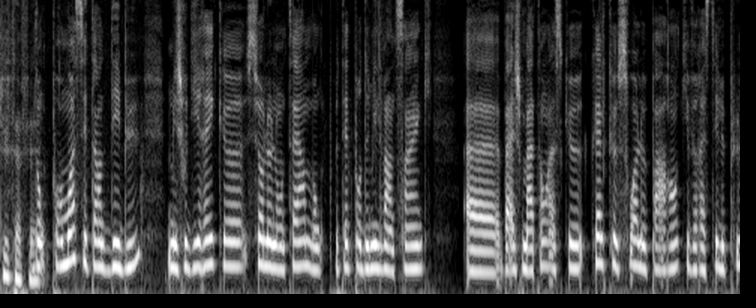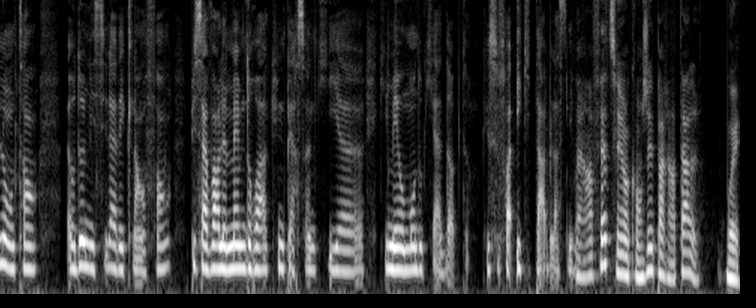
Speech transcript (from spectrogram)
Tout à fait. Donc, pour moi, c'est un début, mais je vous dirais que sur le long terme, donc peut-être pour 2025, euh, ben, je m'attends à ce que, quel que soit le parent qui veut rester le plus longtemps au domicile avec l'enfant, puisse avoir le même droit qu'une personne qui, euh, qui met au monde ou qui adopte, que ce soit équitable à ce niveau. Ben, en fait, c'est un congé parental. Oui.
